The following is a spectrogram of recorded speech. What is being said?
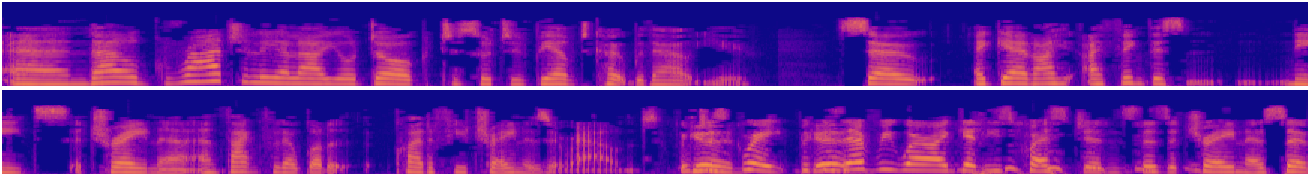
And that'll gradually allow your dog to sort of be able to cope without you. So again, I, I think this needs a trainer, and thankfully I've got a, quite a few trainers around, which is great because good. everywhere I get these questions, there's a trainer. So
